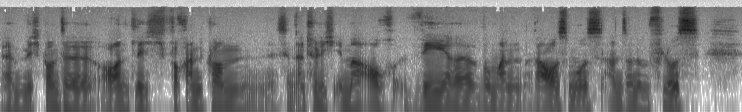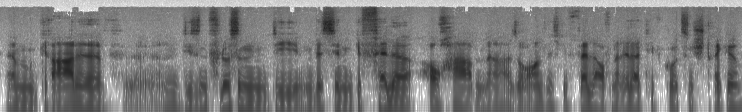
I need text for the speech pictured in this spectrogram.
Ähm, ich konnte ordentlich vorankommen. Es sind natürlich immer auch Wehre, wo man raus muss an so einem Fluss. Ähm, gerade äh, diesen Flüssen, die ein bisschen Gefälle auch haben, also ordentlich Gefälle auf einer relativ kurzen Strecke.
